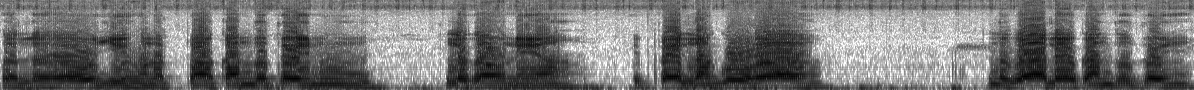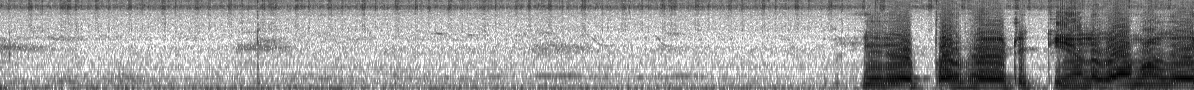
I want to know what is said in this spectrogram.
ਤਾਂ ਆਓ ਜੀ, ਹੁਣ ਆਪਾਂ ਕੰਧ ਤੇ ਇਹਨੂੰ ਲਗਾਉਨੇ ਆ ਇਹ ਪਹਿਲਾਂ ਗੋਹਾ ਲਗਾ ਲਿਆ ਕੰਧ ਤੇ। ਇਹਦੇ ਉੱਪਰ ਫਿਰ ਟਿੱਕੀਆਂ ਲਗਾਵਾਂਗੇ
